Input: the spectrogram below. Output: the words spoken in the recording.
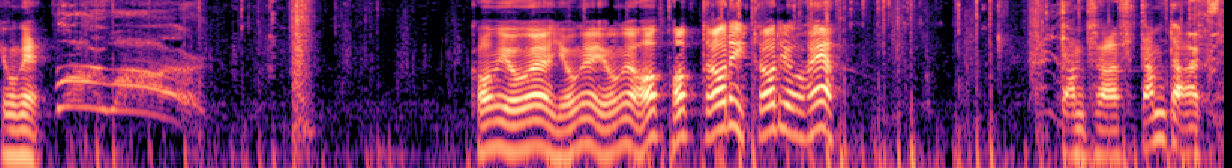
Junge. Komm, Junge, Junge, Junge. Hopp, hopp. Trau dich, trau dich auch her. Dampfer, verdammte Axt.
